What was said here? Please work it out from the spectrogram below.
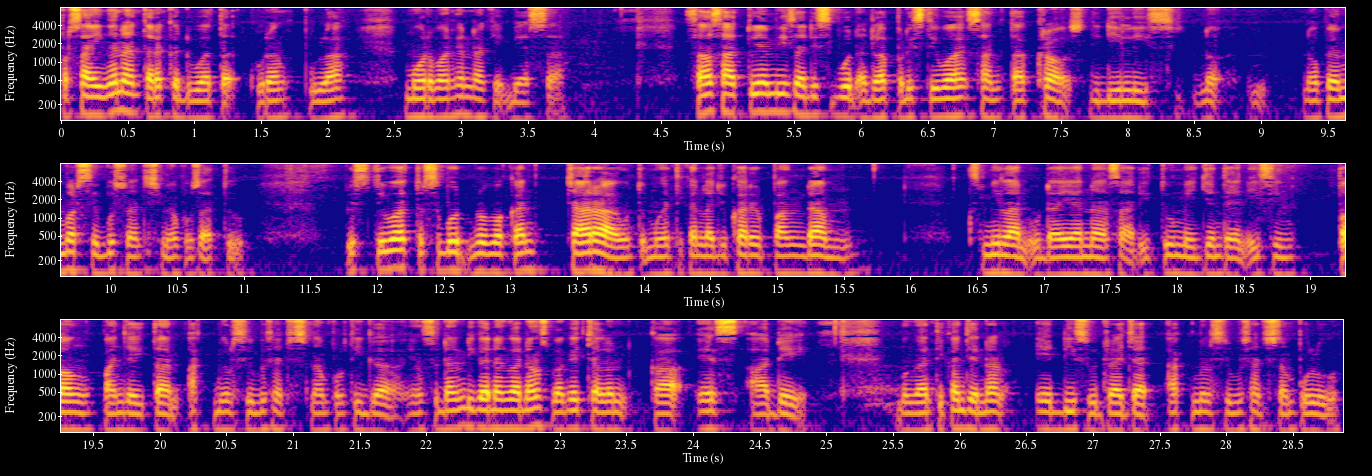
persaingan antara kedua tak kurang pula mengorbankan rakyat biasa. Salah satu yang bisa disebut adalah peristiwa Santa Claus di Dili no, November 1991. Peristiwa tersebut merupakan cara untuk menghentikan laju karir Pangdam 9 Udayana saat itu Mejen TNI Tong Panjaitan Akmil 1963 yang sedang digadang-gadang sebagai calon KSAD menggantikan Jenderal Edi Sudrajat Akmil 1960.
